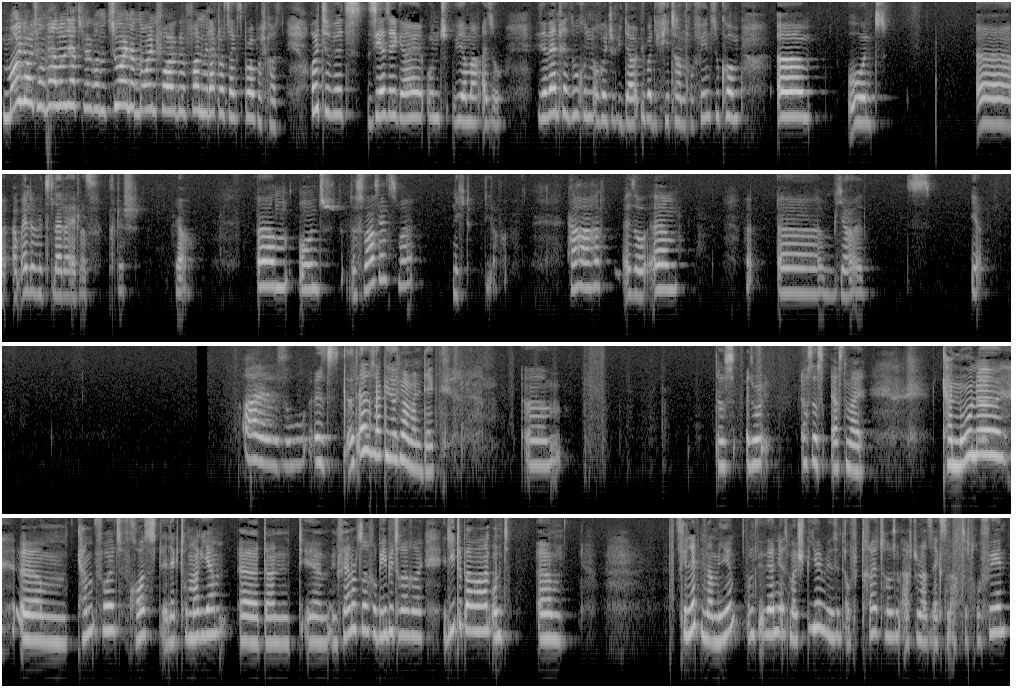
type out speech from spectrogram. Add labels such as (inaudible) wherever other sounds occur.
Moin Leute und hallo und herzlich willkommen zu einer neuen Folge von Medactus 6 Brawl Podcast. Heute wird's sehr, sehr geil und wir machen, also, wir werden versuchen, heute wieder über die 4000 Trophäen zu kommen. Ähm, und äh, am Ende wird's leider etwas kritisch. Ja. Ähm, und das war's jetzt mal nicht dieser Folge. Hahaha. also, ähm, ja, ja. Also, als, als erstes sage ich euch mal mein Deck. Ähm, das, also, das ist erstmal Kanone, ähm, Kampfholz, Frost, Elektromagier, äh, dann ähm, Inferno-Drache, Babydrache, Elite-Baran und ähm, Skelettenarmee. Und wir werden erstmal spielen. Wir sind auf 3886 Trophäen.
